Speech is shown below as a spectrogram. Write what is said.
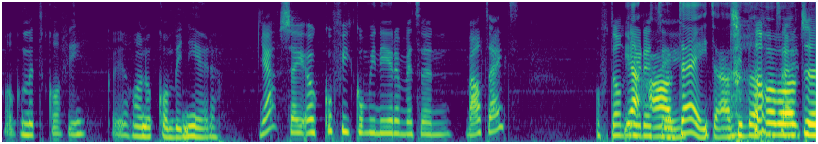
ook met koffie, kun je gewoon ook combineren. Ja, zou je ook koffie combineren met een maaltijd? Of dan ja, eerder thee? altijd. Als je bijvoorbeeld uh,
